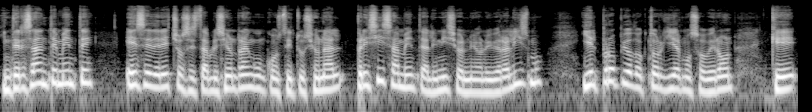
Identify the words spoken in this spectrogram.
Interesantemente, ese derecho se estableció en rango constitucional precisamente al inicio del neoliberalismo y el propio doctor Guillermo Soberón, que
